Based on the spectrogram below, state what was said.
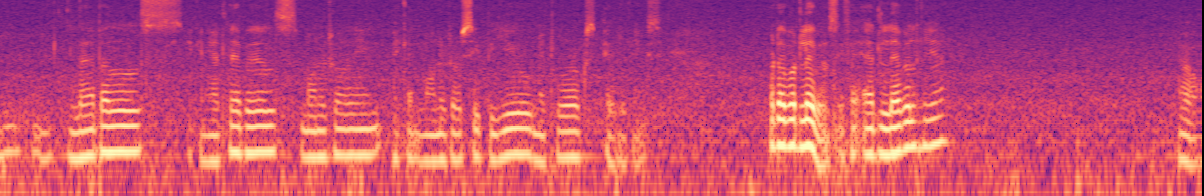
Mm -hmm. labels. You can add labels. Monitoring. I can monitor CPU networks everything's what about labels? If I add label here oh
